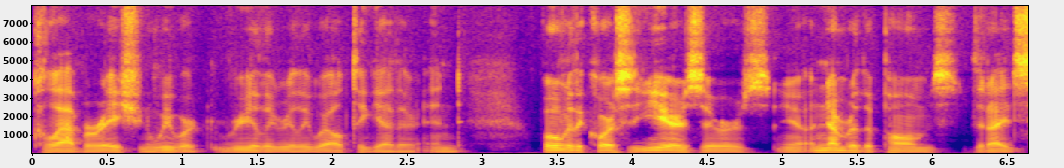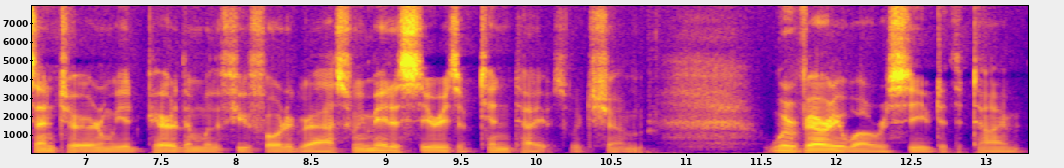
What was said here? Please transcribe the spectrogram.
collaboration. We worked really, really well together, and over the course of years, there was you know a number of the poems that I had sent her, and we had paired them with a few photographs. We made a series of tintypes, which um, were very well received at the time.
